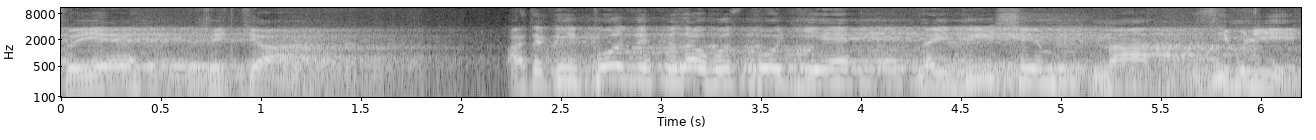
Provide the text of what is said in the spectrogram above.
своє життя. А такий подвиг, казав Господь, є найбільшим на землі.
